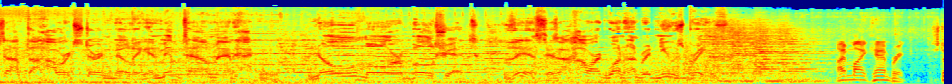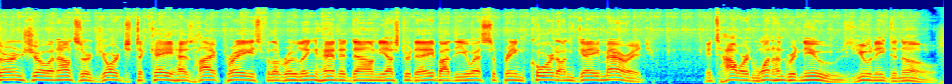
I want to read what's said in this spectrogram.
atop the Howard Stern building in Midtown Manhattan. No more bullshit. This is a Howard 100 News Brief. I'm Mike Hambrick. Stern Show announcer George Takei has high praise for the ruling handed down yesterday by the U.S. Supreme Court on gay marriage. It's Howard 100 News. You need to know.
